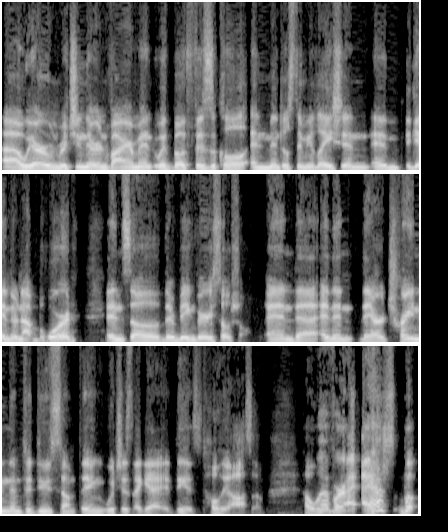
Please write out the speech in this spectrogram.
Uh, we are enriching their environment with both physical and mental stimulation, and again, they're not bored, and so they're being very social. And uh, and then they are training them to do something, which is again, I think it's totally awesome. However, I, I asked, but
